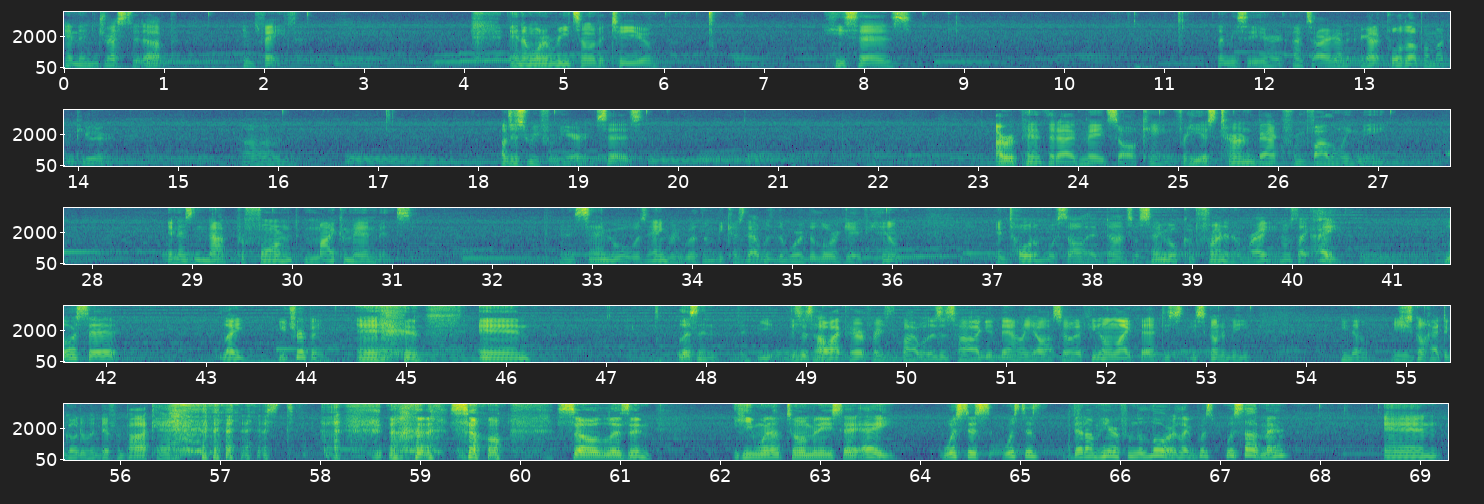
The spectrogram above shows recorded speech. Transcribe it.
and then dressed it up in faith. And I want to read some of it to you. He says, let me see here. I'm sorry, I got it, I got it pulled up on my computer. Um, I'll just read from here. It says, I repent that I have made Saul king, for he has turned back from following me and has not performed my commandments. And then Samuel was angry with him because that was the word the Lord gave him and told him what Saul had done. So Samuel confronted him, right? And was like, hey, Lord said, like, you tripping. And, and listen, this is how I paraphrase the Bible. This is how I get down, y'all. So if you don't like that, it's gonna be, you know, you're just gonna have to go to a different podcast. so, so listen. He went up to him and he said, "Hey, what's this? What's this that I'm hearing from the Lord? Like, what's what's up, man?" And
